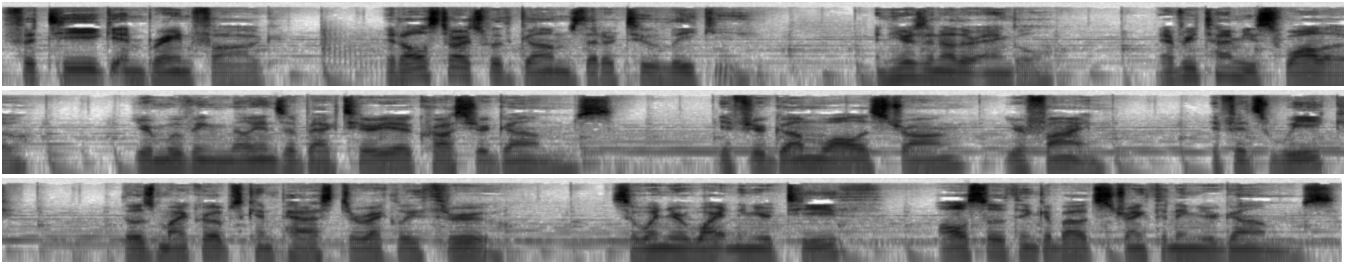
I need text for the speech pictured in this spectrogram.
fatigue, and brain fog. It all starts with gums that are too leaky. And here's another angle Every time you swallow, you're moving millions of bacteria across your gums. If your gum wall is strong, you're fine. If it's weak, those microbes can pass directly through. So when you're whitening your teeth, also think about strengthening your gums.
